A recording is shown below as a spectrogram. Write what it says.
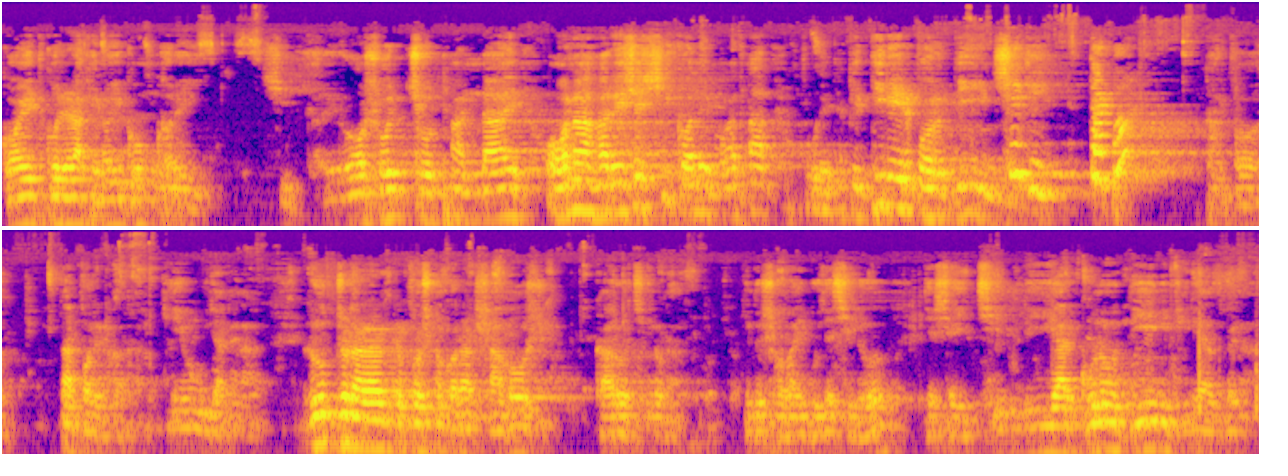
কয়েদ করে রাখেন ওই ঘরেই অসহ্য ঠান্ডায় অনাহারে সে শিকলে মাথা পড়ে থাকে দিনের পর দিন। সে কি? তারপর? তারপর তারপরের কথা কেউ জানে না। রুদ্রনারায়ণকে প্রশ্ন করার সাহস কারও ছিল না। কিন্তু সবাই বুঝেছিল যে সেই ঝিল্লি আর কোনো দিন ফিরে আসবে না।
